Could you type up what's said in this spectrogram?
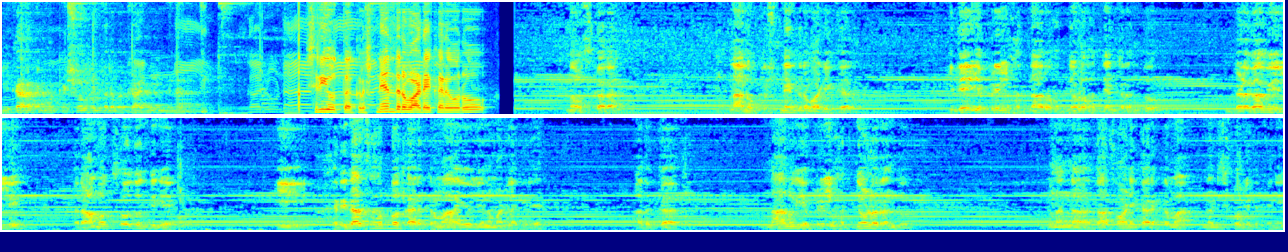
ಈ ಕಾರ್ಯಕ್ರಮಕ್ಕೆ ಶೋಭೆ ತರಬೇಕಾಗಿ ವಿನಂತಿ. ಶ್ರೀಯುತ ಕೃಷ್ಣೇಂದ್ರ ವಾಡೇಕರ್ ಅವರು. ನಮಸ್ಕಾರ. ನಾನು ಕೃಷ್ಣೇಂದ್ರ ವಾಡೇಕರ್. ಇದೇ ಏಪ್ರಿಲ್ ಹದಿನಾರು ಹದಿನೇಳು ಹದಿನೆಂಟರಂದು ಬೆಳಗಾವಿಯಲ್ಲಿ ರಾಮೋತ್ಸವದೊಂದಿಗೆ ಈ ಹರಿದಾಸ ಹಬ್ಬ ಕಾರ್ಯಕ್ರಮ ಆಯೋಜನೆ ಮಾಡಲಾಗಿದೆ. ಅದಕ್ಕೆ ನಾನು ಏಪ್ರಿಲ್ ಹದಿನೇಳರಂದು ನನ್ನ ದಾಸವಾಣಿ ಕಾರ್ಯಕ್ರಮ ನಡೆಸಿಕೊಡ್ಲಿಕ್ಕೇನೆ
